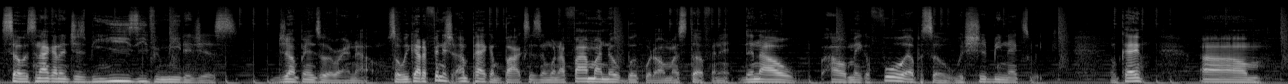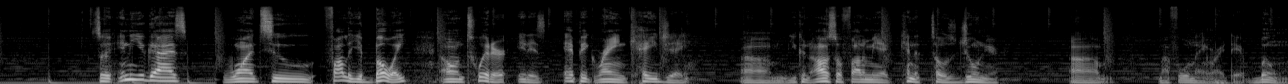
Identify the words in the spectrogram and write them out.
So it's not gonna just be easy for me to just jump into it right now. So we got to finish unpacking boxes, and when I find my notebook with all my stuff in it, then I'll I'll make a full episode, which should be next week. Okay. Um, so any of you guys want to follow your boy on Twitter, it is Epic Rain KJ. Um, you can also follow me at Kenneth Toast Jr. Um, my full name right there. Boom.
